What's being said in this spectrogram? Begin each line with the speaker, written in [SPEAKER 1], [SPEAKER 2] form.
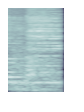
[SPEAKER 1] love you.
